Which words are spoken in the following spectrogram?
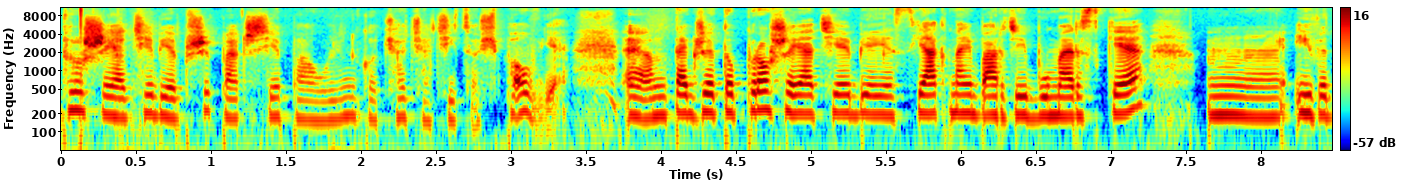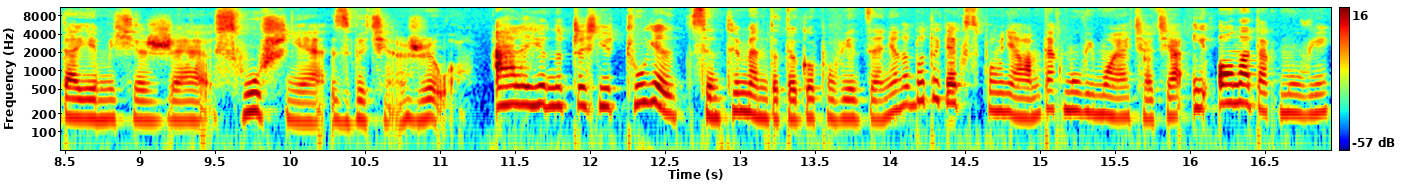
proszę ja Ciebie, przypatrz się Paulinko, ciocia Ci coś powie. Także to proszę ja Ciebie jest jak najbardziej boomerskie. Ym, i wydaje mi się, że słusznie zwyciężyło ale jednocześnie czuję sentyment do tego powiedzenia, no bo tak jak wspomniałam, tak mówi moja ciocia i ona tak mówi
